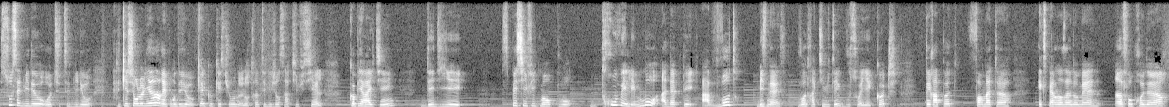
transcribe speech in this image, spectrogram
sous cette vidéo, au-dessus de cette vidéo, cliquez sur le lien, répondez aux quelques questions de notre intelligence artificielle copywriting dédié spécifiquement pour trouver les mots adaptés à votre business, votre activité, que vous soyez coach, thérapeute, formateur, expert dans un domaine, infopreneur,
